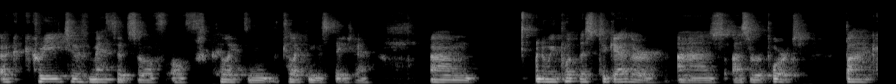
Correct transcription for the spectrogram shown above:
uh, creative methods of, of collecting, collecting this data. Um, and we put this together as, as a report back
